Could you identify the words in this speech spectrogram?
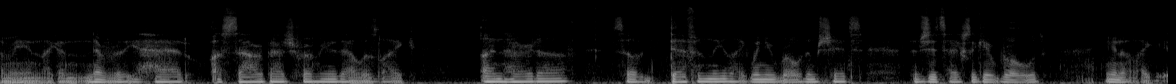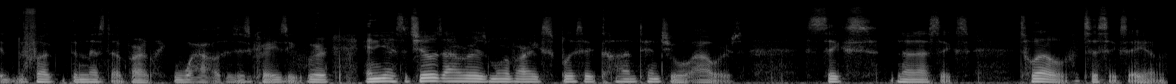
I mean, like I never really had a sour patch from you that was like unheard of. So definitely, like when you roll them shits, them shits actually get rolled. You know, like it, fuck the messed up part. Like wow, this is crazy. We're and yes, the chills hour is more of our explicit contentual hours. Six, no, not six, twelve to six a.m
